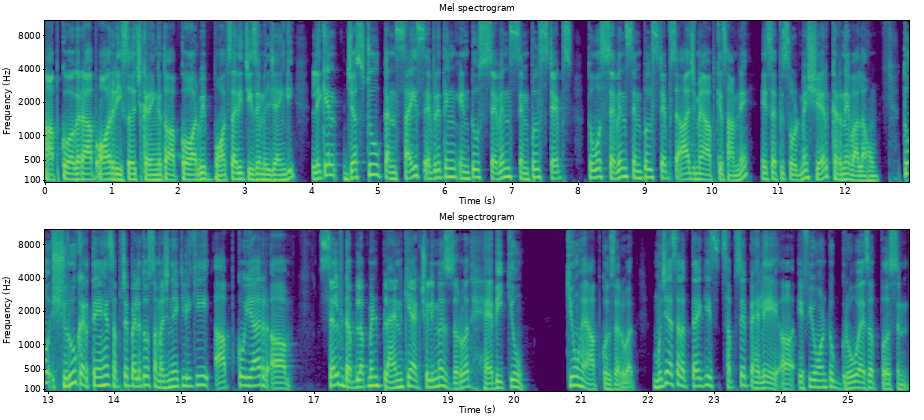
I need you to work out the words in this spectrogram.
आपको अगर आप और रिसर्च करेंगे तो आपको और भी बहुत सारी चीज़ें मिल जाएँगी। लेकिन just to concise everything into seven simple steps तो वो सेवन सिंपल स्टेप्स आज मैं आपके सामने इस एपिसोड में शेयर करने वाला हूँ। तो शुरू करते हैं सबसे पहले तो समझने के लिए कि आपको यार सेल्फ डेवलपमेंट प्लान की एक्चुअली में ज़रूरत है भी क्यों? क्यों है आपको ज़रूरत? मुझे ऐसा लगता है कि सबसे पहले if you want to grow as a person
